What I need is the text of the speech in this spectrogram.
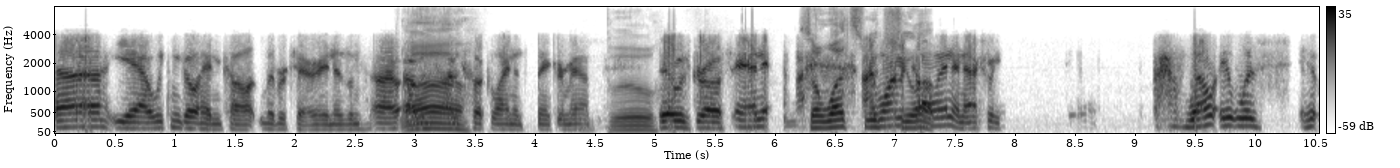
uh, yeah. We can go ahead and call it libertarianism. Uh, I, was, I Oh. was hook, line, and sinker, man. Boo. It was gross. And So what's what I switched wanted to call up? in and actually. Well, it was it.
